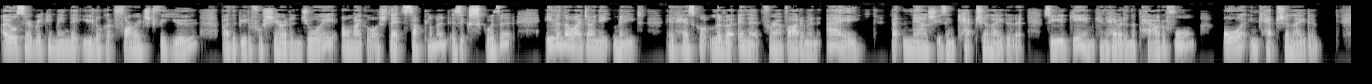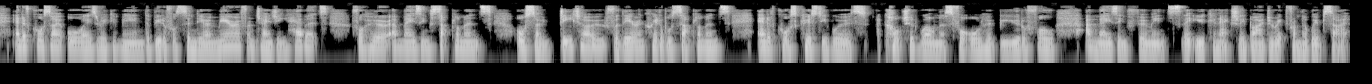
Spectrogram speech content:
I also recommend that you look at Foraged for You by the beautiful Sheridan Joy. Oh my gosh, that supplement is exquisite. Even though I don't eat meat, it has got liver in it for our vitamin A, but now she's encapsulated it. So you again can have it in the powder form or encapsulated. And of course, I always recommend the beautiful Cindy O'Meara from Changing Habits for her amazing supplements. Also, Deto for their incredible supplements. And of course, Kirsty Wirth's Kultured Wellness for all her beautiful, amazing ferments that you can actually buy direct from the website.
